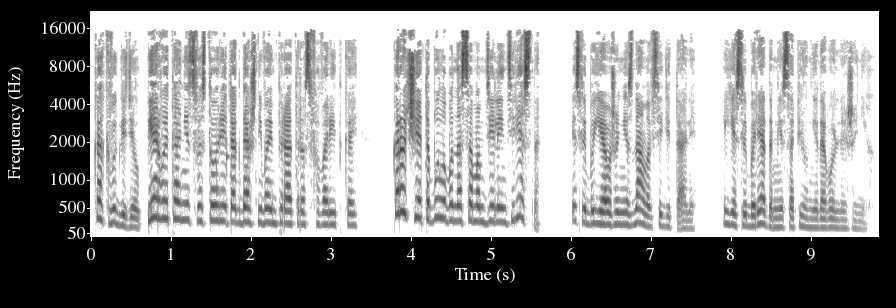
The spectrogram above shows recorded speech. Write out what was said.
как выглядел первый танец в истории тогдашнего императора с фавориткой. Короче, это было бы на самом деле интересно — если бы я уже не знала все детали, и если бы рядом не сопил недовольный жених.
